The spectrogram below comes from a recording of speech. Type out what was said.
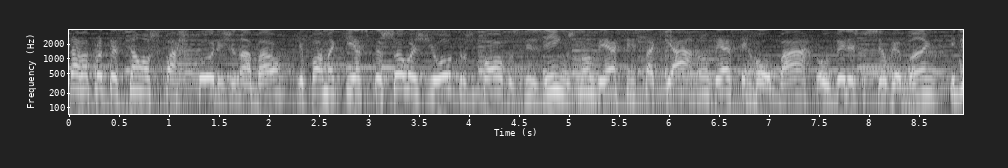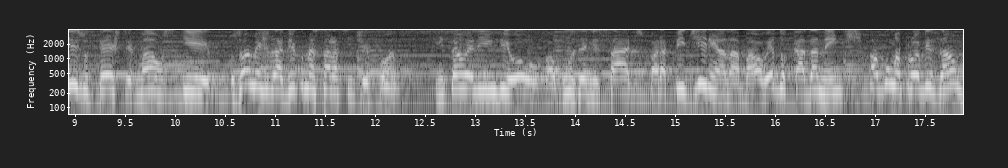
dava proteção aos pastores de Nabal, de forma que as pessoas de outros povos vizinhos não viessem saquear, não viessem roubar ovelhas do seu rebanho. E diz o texto, irmãos, que os homens de Davi começaram a sentir fome. Então ele enviou alguns emissários para pedirem a Nabal educadamente alguma provisão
